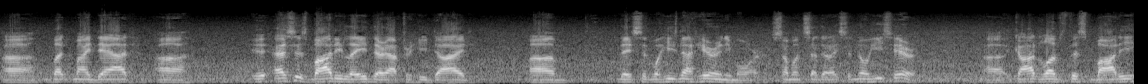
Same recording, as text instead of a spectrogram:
Uh, but my dad, uh, as his body laid there after he died, um, they said, well, he's not here anymore. Someone said that. I said, no, he's here. Uh, God loves this body,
